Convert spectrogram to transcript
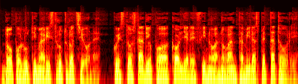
Dopo l'ultima ristrutturazione, questo stadio può accogliere fino a 90.000 spettatori.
